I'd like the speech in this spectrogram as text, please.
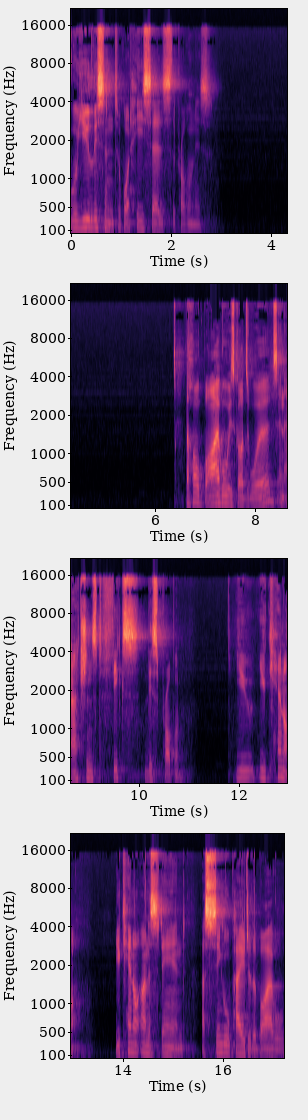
Will you listen to what he says the problem is? The whole Bible is God's words and actions to fix this problem. You, you cannot, you cannot understand a single page of the Bible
